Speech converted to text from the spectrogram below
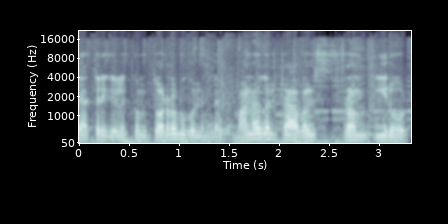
யாத்திரைகளுக்கும் தொடர்பு கொள்ளுங்கள். மனோகர் டிராவல்ஸ் ஃப்ரம் ஈரோடு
